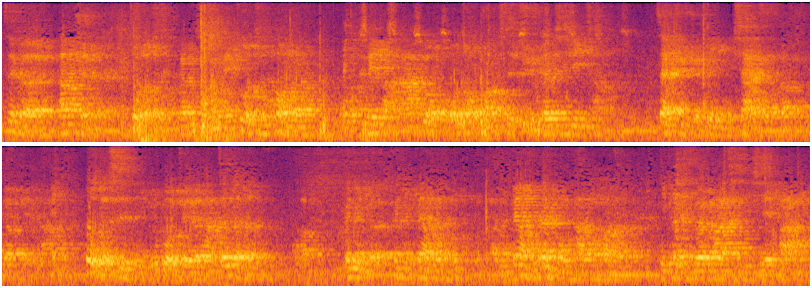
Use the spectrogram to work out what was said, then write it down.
这个当选的人做了什么跟没做之后呢，我们可以把它用某种方式去分析立场。再去决定你下一次要不要给他，或者是你如果觉得他真的很啊，跟你的跟你非常的呃，你非常认同他的话呢，你可能就会发起一些罢免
